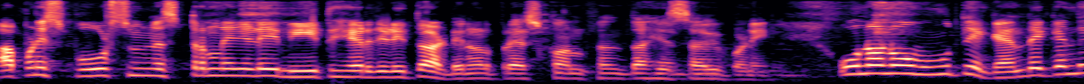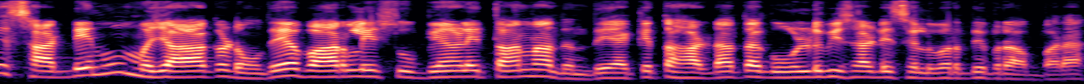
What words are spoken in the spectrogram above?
ਆਪਣੇ ਸਪੋਰਟਸ ਮਿਨਿਸਟਰ ਨੇ ਜਿਹੜੇ ਨੀਤ ਹੇਰ ਜਿਹੜੇ ਤੁਹਾਡੇ ਨਾਲ ਪ੍ਰੈਸ ਕਾਨਫਰੰਸ ਦਾ ਹਿੱਸਾ ਵੀ ਬਣੇ। ਉਹਨਾਂ ਨੂੰ ਮੂੰਹ ਤੇ ਕਹਿੰਦੇ ਕਹਿੰਦੇ ਸਾਡੇ ਨੂੰ ਮਜ਼ਾਕ ਉਡਾਉਂਦੇ ਆ ਬਾਹਰਲੇ ਸੂਬਿਆਂ ਵਾਲੇ ਤਾਨਾ ਦਿੰਦੇ ਆ ਕਿ ਤੁਹਾਡਾ ਤਾਂ 골ਡ ਵੀ ਸਾਡੇ ਸਿਲਵਰ ਦੇ ਬਰਾਬਰ ਆ।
